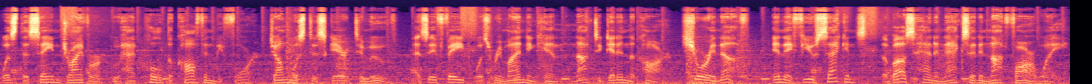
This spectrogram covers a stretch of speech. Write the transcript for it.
was the same driver who had pulled the coffin before. John was too scared to move, as if fate was reminding him not to get in the car. Sure enough, in a few seconds, the bus had an accident not far away.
